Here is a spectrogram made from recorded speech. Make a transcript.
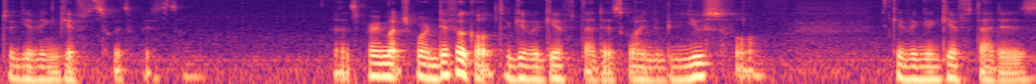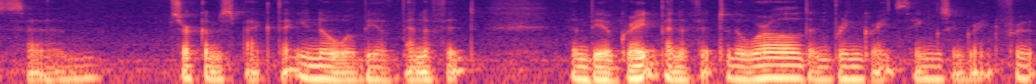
to giving gifts with wisdom. It's very much more difficult to give a gift that is going to be useful, giving a gift that is um, circumspect, that you know will be of benefit and be of great benefit to the world and bring great things and great fruit.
